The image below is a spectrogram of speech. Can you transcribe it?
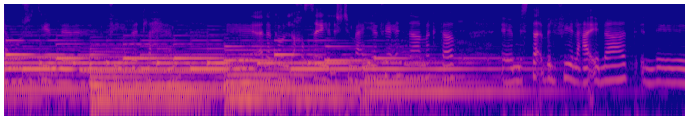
موجودين في بيت لحم انا كون الاخصائيه الاجتماعيه في عندنا مكتب بنستقبل فيه العائلات اللي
